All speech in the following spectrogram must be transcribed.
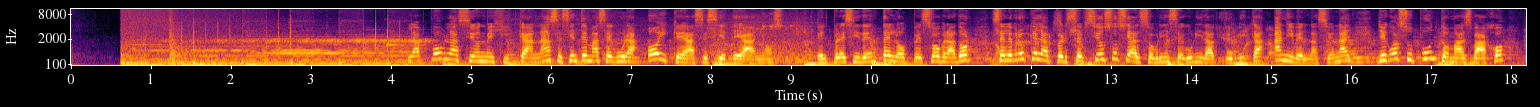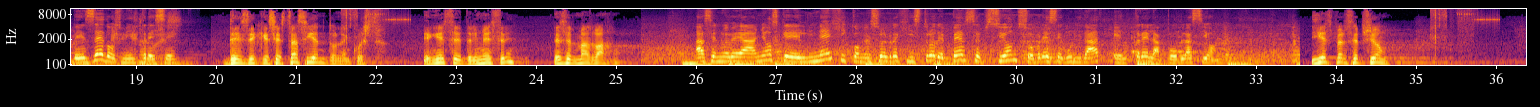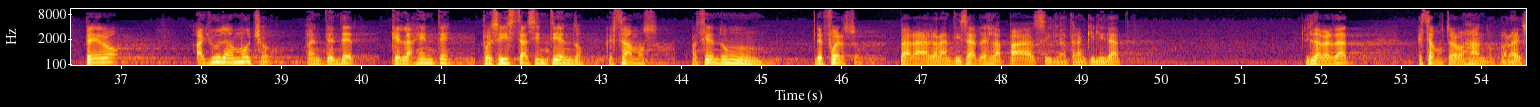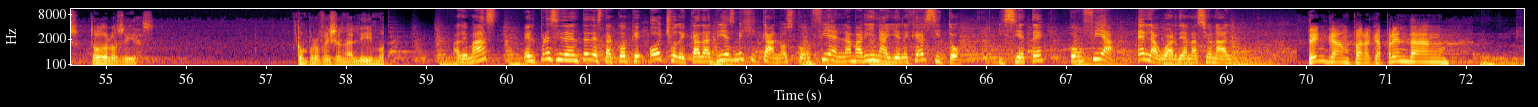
La población mexicana se siente más segura hoy que hace siete años. El presidente López Obrador celebró que la percepción social sobre inseguridad pública a nivel nacional llegó a su punto más bajo desde 2013. Desde que se está haciendo la encuesta, en este trimestre es el más bajo. Hace nueve años que el INEGI comenzó el registro de percepción sobre seguridad entre la población. Y es percepción, pero ayuda mucho a entender que la gente pues sí está sintiendo que estamos haciendo un esfuerzo para garantizarles la paz y la tranquilidad. Y la verdad, estamos trabajando para eso todos los días, con profesionalismo. Además, el presidente destacó que 8 de cada 10 mexicanos confía en la Marina y el Ejército y 7 confía en la Guardia Nacional. Tengan para que aprendan.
